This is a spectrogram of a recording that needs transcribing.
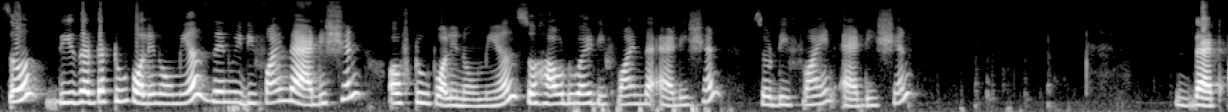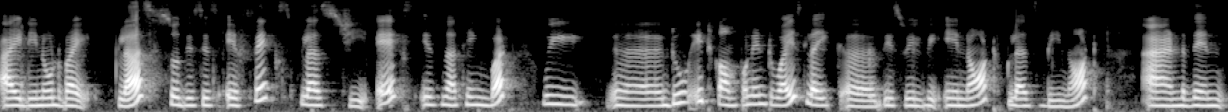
So, these are the two polynomials then we define the addition of two polynomials. So, how do I define the addition? So, define addition that I denote by plus. So, this is fx plus gx is nothing but we uh, do it component wise like uh, this will be a naught plus b naught and then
